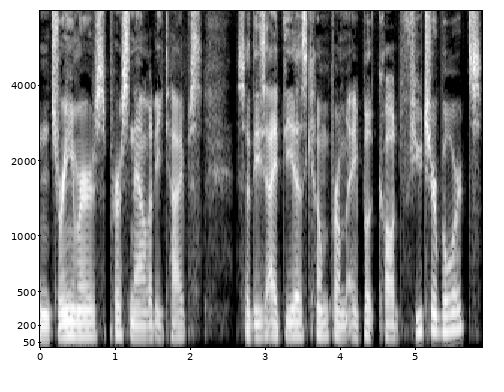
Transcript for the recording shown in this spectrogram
and dreamers, personality types. So these ideas come from a book called Future Boards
